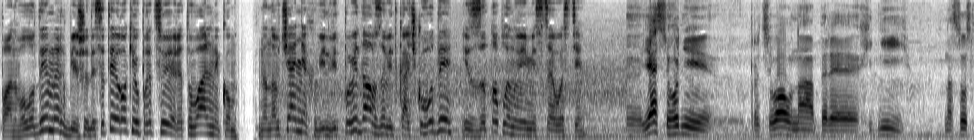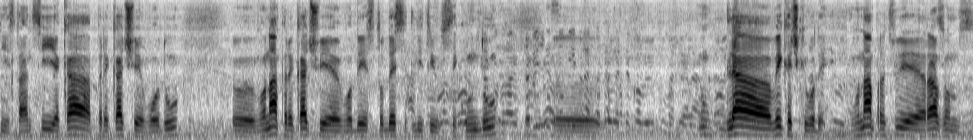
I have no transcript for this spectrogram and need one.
Пан Володимир більше 10 років працює рятувальником. На навчаннях він відповідав за відкачку води із затопленої місцевості. Я сьогодні працював на перехідній насосній станції, яка перекачує воду. Е, Вона перекачує води 110 літрів в секунду е, ну, для викачки води. Вона працює разом з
